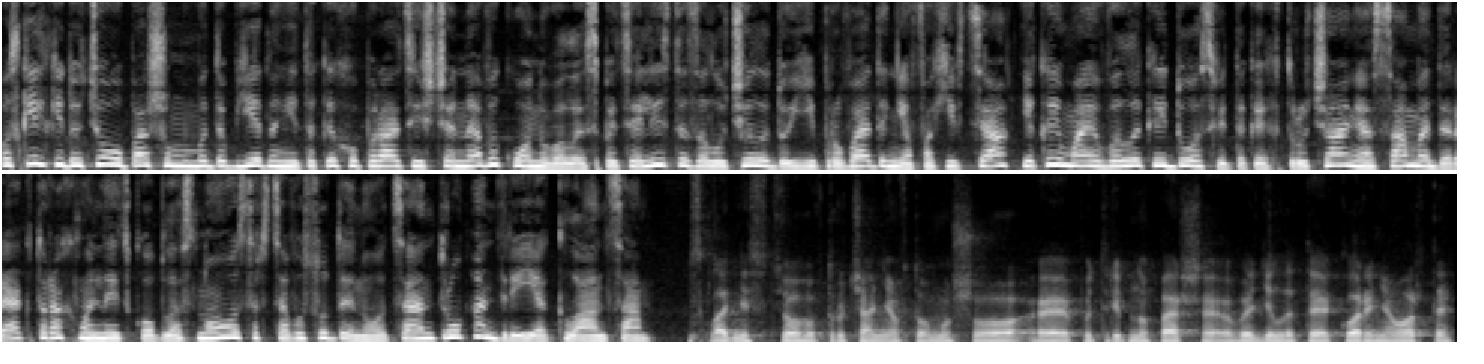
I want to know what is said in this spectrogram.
Оскільки до цього першому медоб'єднанні таких операцій ще не виконували, спеціалісти залучили до її проведення фахівця, який має великий досвід таких втручань, а саме директора Хмельницького обласного серцево-судинного центру Андрія Кланца. Складність цього втручання в тому, що е, потрібно перше виділити корінь аорти,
